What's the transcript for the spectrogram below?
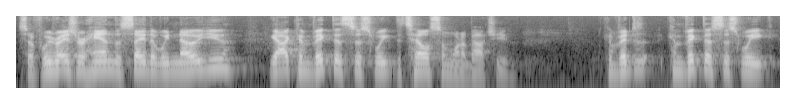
So if we raise our hand to say that we know you, God, convict us this week to tell someone about you. Convict, convict us this week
